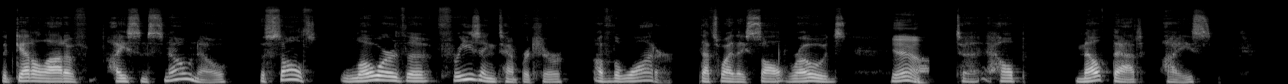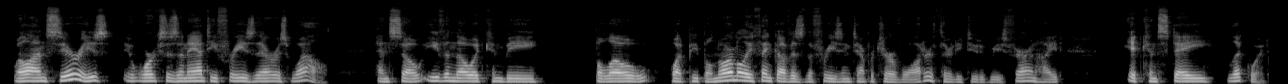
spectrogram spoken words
that get a lot of ice and snow know, the salts lower the freezing temperature of the water. That's why they salt roads. Yeah. Uh, to help melt that ice. Well, on Ceres, it works as an antifreeze there as well. And so, even though it can be below what people normally think of as the freezing temperature of water, 32 degrees Fahrenheit, it can stay liquid.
